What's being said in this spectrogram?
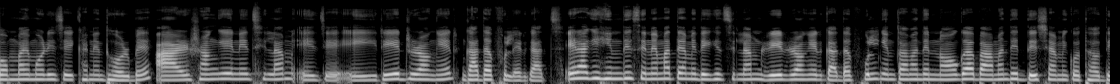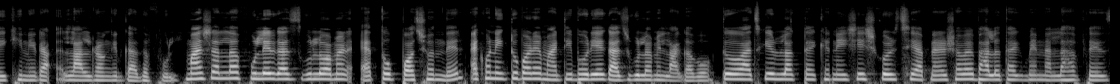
বোম্বাই মরিচ এখানে ধরবে। আর সঙ্গে এনেছিলাম এই যে এই রেড রঙের গাঁদা ফুলের গাছ। এর আগে হিন্দি সিনেমাতে আমি দেখেছিলাম রেড রঙের গাঁদা ফুল, কিন্তু আমাদের নওগাঁ বা আমাদের দেশে আমি কোথাও দেখিনি লাল রঙের গাঁদা ফুল। মাশাল্লাহ ফুলের গাছগুলো আমার এত পছন্দের। এখন একটু পরে মাটি ভরিয়ে গাছগুলো আমি লাগাবো। তো আজকের ব্লগটা এখানেই শেষ করছি। আপনারা সবাই ভালো থাকবেন। আল্লাহ হাফেজ।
